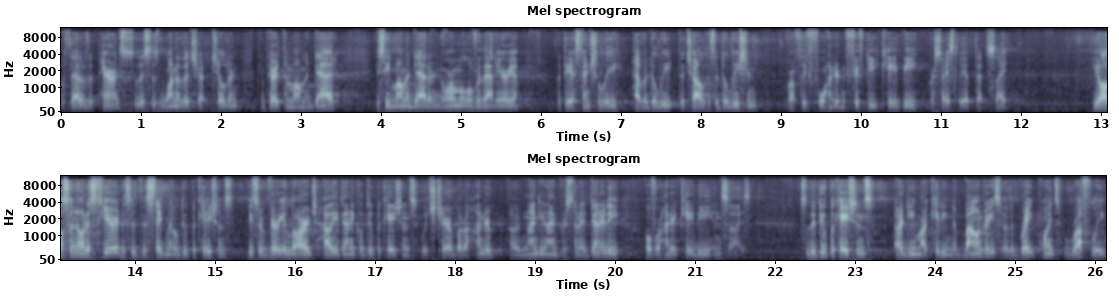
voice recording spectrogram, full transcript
with that of the parents, so this is one of the ch children compared to mom and dad, you see mom and dad are normal over that area, but they essentially have a delete, the child has a deletion, roughly 450 kb, precisely at that site. You also notice here, this is the segmental duplications. These are very large, highly identical duplications which share about 100, uh, 99% identity over 100 kb in size. So the duplications are demarcating the boundaries or the breakpoints roughly,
